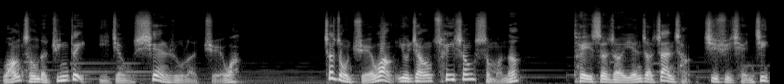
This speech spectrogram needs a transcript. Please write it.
王城的军队已经陷入了绝望。这种绝望又将催生什么呢？褪色者沿着战场继续前进。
